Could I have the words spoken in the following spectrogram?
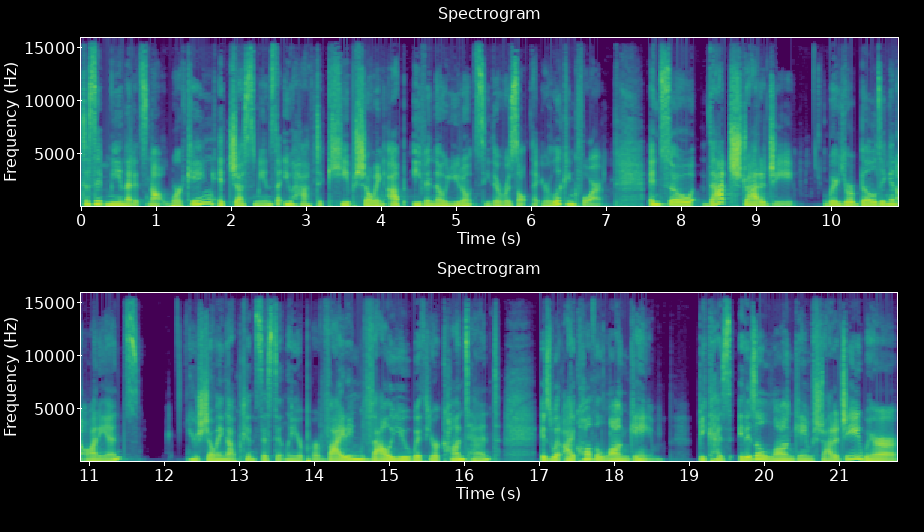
Doesn't mean that it's not working. It just means that you have to keep showing up even though you don't see the result that you're looking for. And so that strategy where you're building an audience, you're showing up consistently, you're providing value with your content is what I call the long game because it is a long game strategy where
